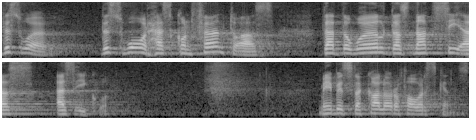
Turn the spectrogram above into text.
This war, this war has confirmed to us that the world does not see us as equal. Maybe it's the color of our skins.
